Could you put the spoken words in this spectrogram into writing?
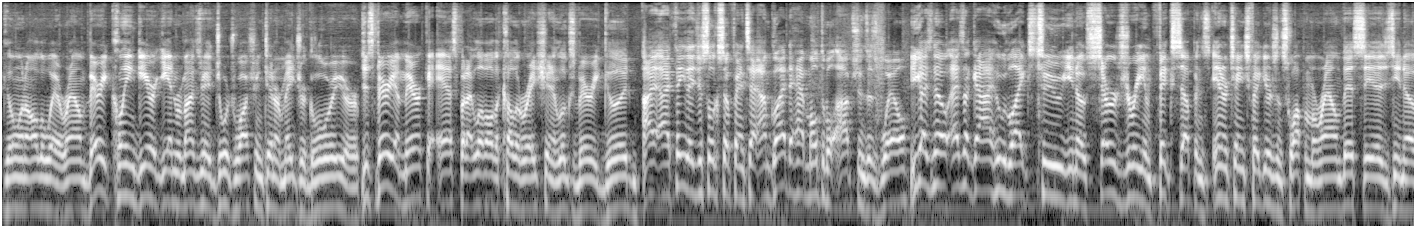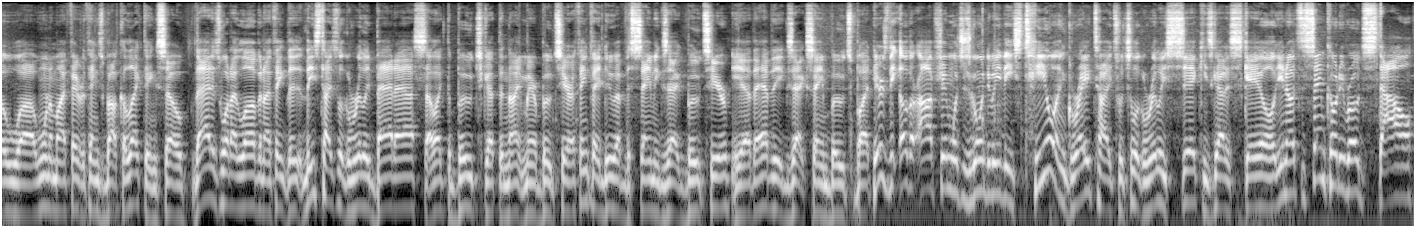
going all the way around. Very clean gear. Again, reminds me of George Washington or Major Glory or just very America-esque, but I love all the coloration. It looks very good. I, I think they just look so fantastic. I'm glad to have multiple options as well. You guys know, as a guy who likes to, you know, surgery and fix up and interchange figures and swap them around, this is, you know, uh, one of my favorite things about collecting. So that is what I love, and I think that these types look really badass. I like the boots. You got the Nightmare boots here. I think they do have the same exact boots here. Yeah, they have the exact same boots, but here's the other option, which is going to be these teal and gray tights, which look really sick. He's got his scale. You know, it's the same Cody Rhodes style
